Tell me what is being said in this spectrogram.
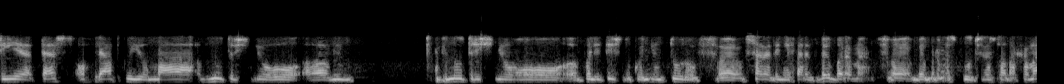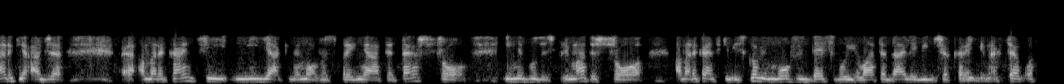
це теж з оглядкою на внутрішню. ем, Внутрішню е, політичну кон'юнктуру в е, всередині перед виборами в е, виборами Сполучених Штатах Америки, адже американці ніяк не можуть сприйняти те, що і не будуть сприймати, що американські військові можуть десь воювати далі в інших країнах. Це от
